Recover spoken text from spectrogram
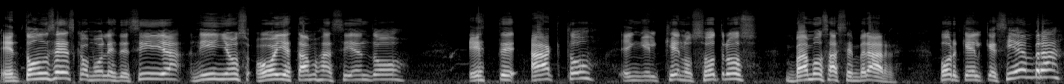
Entonces, como les decía, niños, hoy estamos haciendo este acto en el que nosotros vamos a sembrar. Porque el que siembra,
